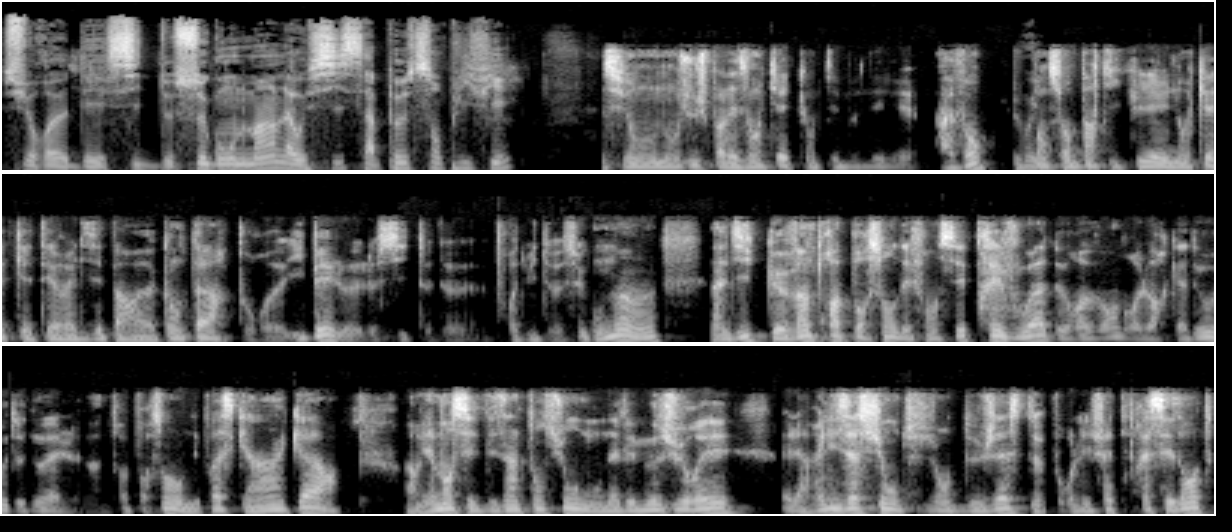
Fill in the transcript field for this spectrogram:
sur euh, des sites de seconde main. Là aussi, ça peut s'amplifier? Si on en juge par les enquêtes qui ont été menées avant. Je pense en particulier à une enquête qui a été réalisée par euh, Kantar pour euh, eBay, le, site de produits de seconde main, hein, indique que 23% des Français prévoient de revendre leurs cadeaux de Noël. 23%, on est presque à un quart. Alors évidemment, c'est des intentions. Nous, on avait mesuré la réalisation de ce genre de gestes pour les fêtes précédentes.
